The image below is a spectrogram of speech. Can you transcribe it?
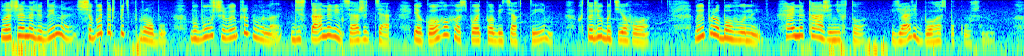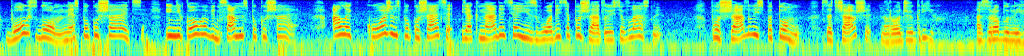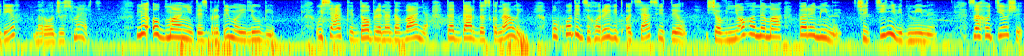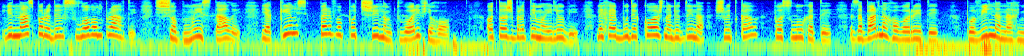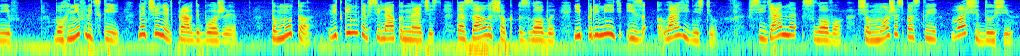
Блажена людина, що витерпить пробу, бо, бувши випробувана, дістане вінця життя, якого Господь пообіцяв тим, хто любить його. Випробований, хай не каже ніхто, я від Бога спокушений. Бог злом не спокушається, і нікого він сам не спокушає. Але кожен спокушається, як надиться і зводиться пожадливістю власною. Пожадливість по тому, зачавши, народжує гріх, а зроблений гріх народжує смерть. Не обманюйтесь, брати мої любі. Усяке добре надавання та дар досконалий походить згори від Отця світил, що в нього нема переміни чи тіні відміни. Захотівши, він нас породив словом правди, щоб ми стали якимсь первопочином творів Його. Отож, брати мої любі, нехай буде кожна людина швидка послухати, забарна говорити, повільна на гнів, бо гнів людський не чинять правди Божої. Тому то відкиньте всіляку нечисть та залишок злоби і прийміть із лагідністю всіянне слово, що може спасти ваші душі.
